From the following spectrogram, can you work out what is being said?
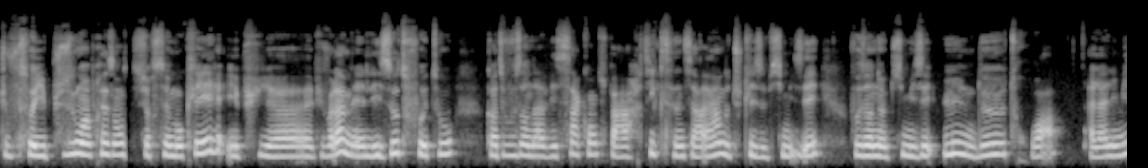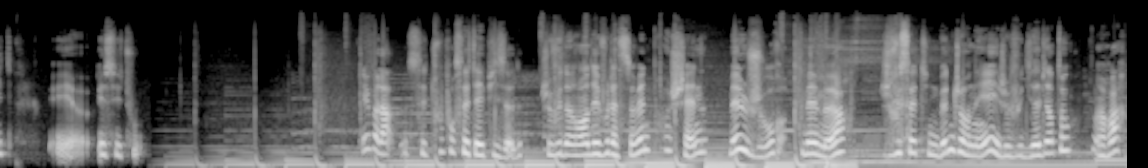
que vous soyez plus ou moins présent sur ces mots-clés. Et puis, euh, et puis voilà, mais les autres photos, quand vous en avez 50 par article, ça ne sert à rien de toutes les optimiser. Vous en optimisez une, deux, trois, à la limite, et, euh, et c'est tout. Et voilà, c'est tout pour cet épisode. Je vous donne rendez-vous la semaine prochaine, même jour, même heure. Je vous souhaite une bonne journée et je vous dis à bientôt. Au revoir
